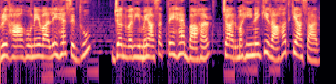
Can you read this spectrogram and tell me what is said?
रिहा होने वाले हैं सिद्धू। जनवरी में आ सकते हैं बाहर, चार महीने की राहत के आसार।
